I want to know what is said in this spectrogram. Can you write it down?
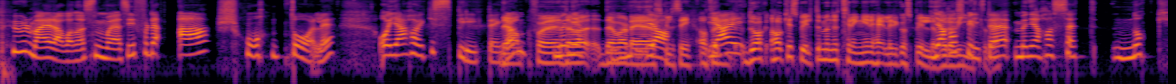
pul meg i ræva nesten, må jeg si, for det er så dårlig. Og jeg har ikke spilt det engang. Ja, for det, jeg- var, det var det jeg ja, skulle si. At jeg- du har, har ikke spilt det, men du trenger heller ikke å spille det Jeg for har å vite spilt det, men jeg har sett nok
